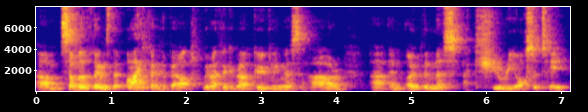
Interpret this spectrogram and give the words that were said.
Um, some of the things that I think about when I think about googliness are uh, an openness, a curiosity,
